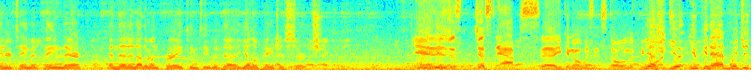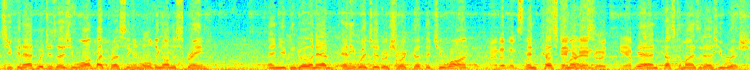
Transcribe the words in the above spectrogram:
entertainment pane there, and then another one for AT&T with the Yellow Pages search. And it's just just apps. Uh, you can always install them if you Yes, want. you, you can add widgets. You can add widgets as you want by pressing and holding on the screen, and you can go and add any widget or shortcut that you want, And that looks like standard customize. Android. Yep. Yeah, and customize it as you wish.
